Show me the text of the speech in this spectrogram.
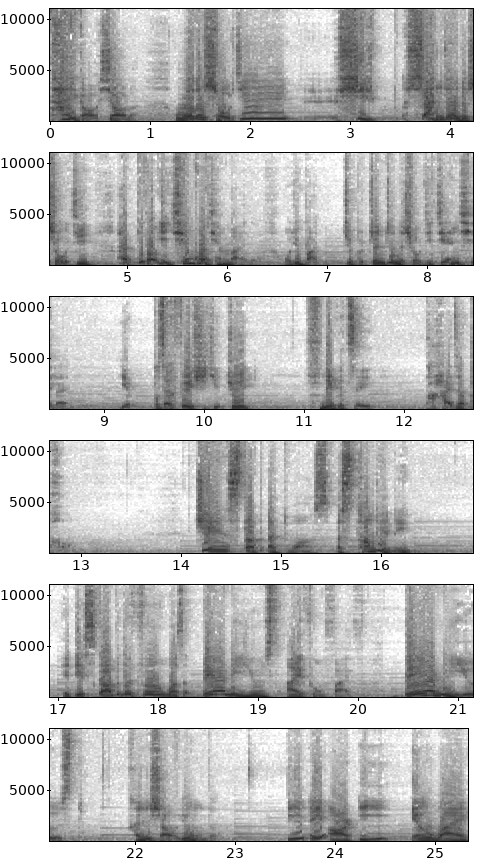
太搞笑了！我的手机是山寨的手机，还不到一千块钱买的，我就把这部真正的手机捡起来，也不再费事去追那个贼，他还在跑。Jane stopped at once. Astoundingly, he discovered the phone was a barely used iPhone 5. Barely used，很少用的。B A R E L Y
